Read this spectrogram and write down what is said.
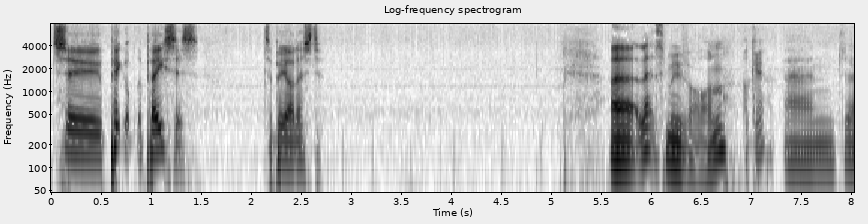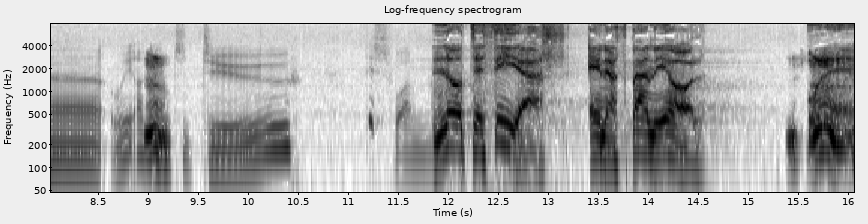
to pick up the pieces. To be honest. Uh, let's move on, Okay. and uh, we are Hmm. going to do this one. Noticias en español. Ole.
